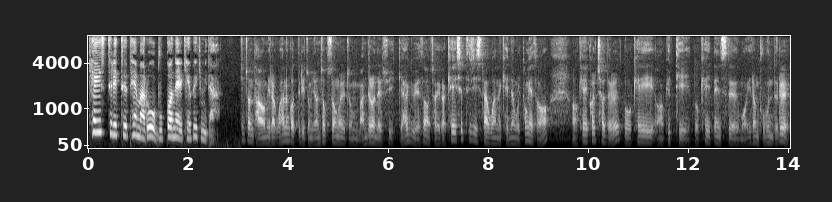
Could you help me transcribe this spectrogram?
K-스트리트 테마로 묶어낼 계획입니다. 신촌 다음이라고 하는 것들이 좀 연속성을 좀 만들어낼 수 있게 하기 위해서 저희가 K 스트릿이라고 하는 개념을 통해서 어, K 컬처들 또 K 어, 뷰티 또 K 댄스 뭐 이런 부분들을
